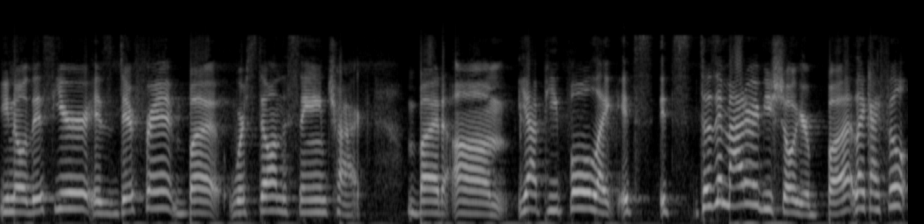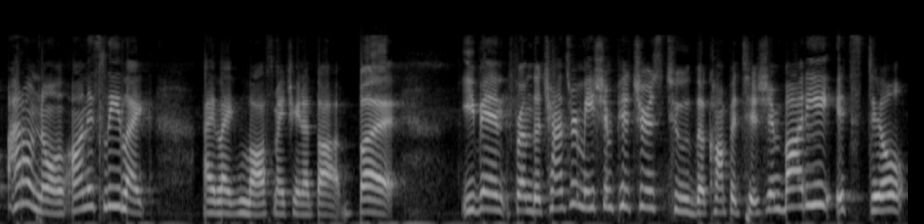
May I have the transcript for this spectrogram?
You know, this year is different, but we're still on the same track. But um yeah, people like it's it's doesn't matter if you show your butt. Like I feel I don't know, honestly like I like lost my train of thought, but even from the transformation pictures to the competition body, it's still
